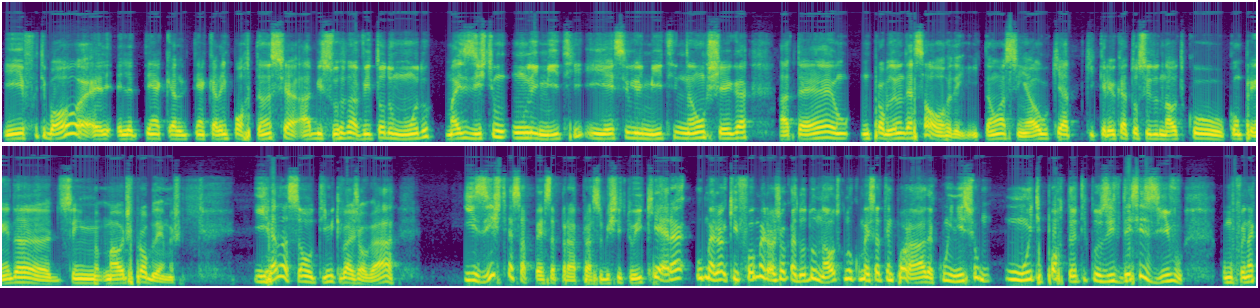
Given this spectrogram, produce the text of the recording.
E futebol, ele, ele, tem aquela, tem aquela importância absurda na vida de todo mundo, mas existe um, um limite e esse limite não chega até um, um, problema dessa ordem. Então, assim, é algo que, a, que creio que a torcida do Náutico compreenda sem maiores problemas. Em relação ao time que vai jogar, existe essa peça para substituir que era o melhor que foi o melhor jogador do Náutico no começo da temporada, com um início muito importante, inclusive decisivo, como foi na,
